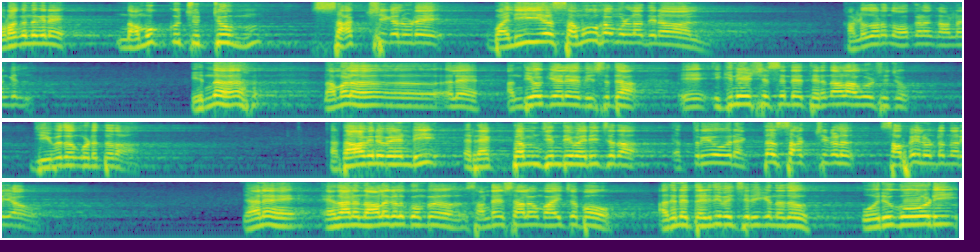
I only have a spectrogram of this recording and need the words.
തുടങ്ങുന്നിങ്ങനെ നമുക്ക് ചുറ്റും സാക്ഷികളുടെ വലിയ സമൂഹമുള്ളതിനാൽ കണ്ണു തുറന്ന് നോക്കണം കാണണമെങ്കിൽ. ഇന്ന് നമ്മൾ അല്ലെ അന്ത്യോഗ്യയിലെ വിശുദ്ധ ഇഗ്നേഷ്യസിന്റെ തിരുനാൾ ആഘോഷിച്ചു. ജീവിതം കൊടുത്തതാ. കർത്താവിന് വേണ്ടി രക്തം ചിന്തി മരിച്ചതാ. എത്രയോ രക്തസാക്ഷികൾ സഭയിലുണ്ടെന്നറിയാവോ? ഞാൻ ഏതാനും നാളുകൾക്ക് മുമ്പ് സൺഡേ വായിച്ചപ്പോ അതിന് എഴുതി വെച്ചിരിക്കുന്നത് ഒരു കോടി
